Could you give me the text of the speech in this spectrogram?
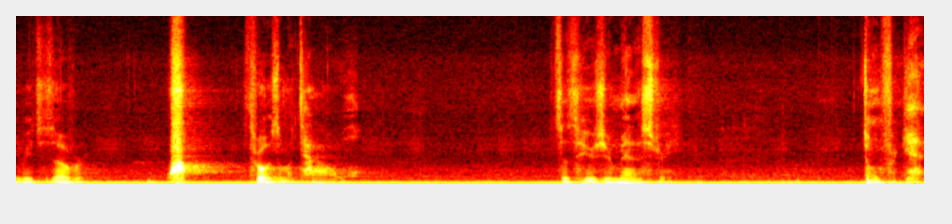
He reaches over, throws him a towel, says, Here's your ministry. Don't forget.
